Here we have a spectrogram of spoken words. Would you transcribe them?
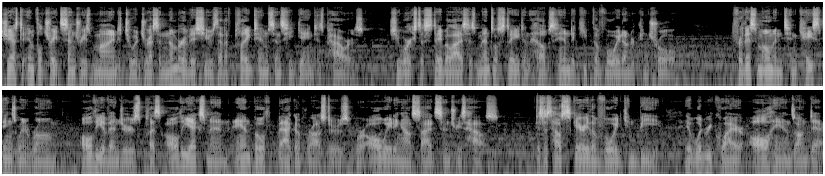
She has to infiltrate Sentry's mind to address a number of issues that have plagued him since he gained his powers. She works to stabilize his mental state and helps him to keep the void under control. For this moment, in case things went wrong, all the Avengers, plus all the X Men and both backup rosters, were all waiting outside Sentry's house. This is how scary the Void can be, it would require all hands on deck.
